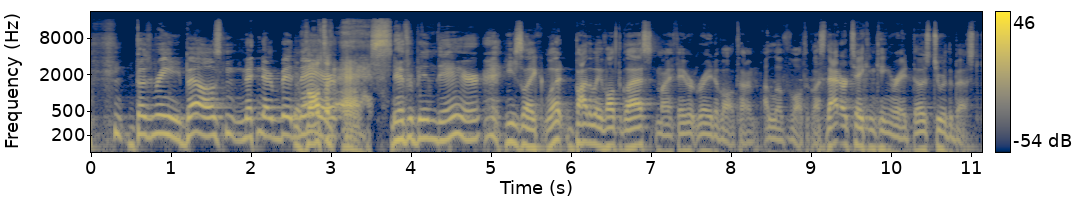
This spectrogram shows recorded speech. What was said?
"Doesn't ring any bells. Never been the there." vault of ass. Never been there. He's like, what? By the way, Vault of Glass, my favorite raid of all time. I love Vault of Glass. That or Taken King raid. Those two are the best.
